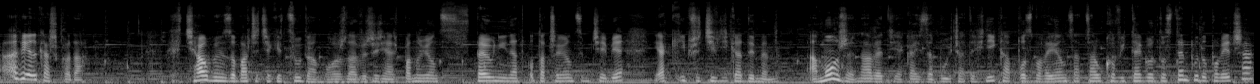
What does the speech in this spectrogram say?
a wielka szkoda. Chciałbym zobaczyć, jakie cuda można wyczyniać, panując w pełni nad otaczającym ciebie, jak i przeciwnika dymem. A może nawet jakaś zabójcza technika pozbawiająca całkowitego dostępu do powietrza?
